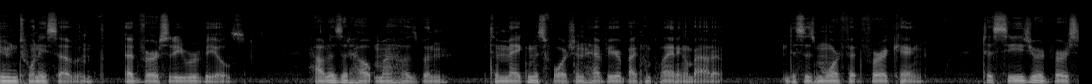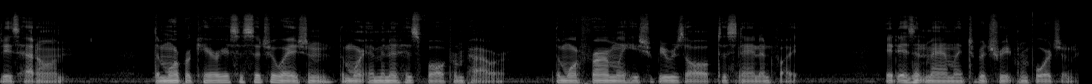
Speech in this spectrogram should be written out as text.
27th, Adversity Reveals. How does it help my husband to make misfortune heavier by complaining about it? This is more fit for a king, to seize your adversities head on. The more precarious his situation, the more imminent his fall from power, the more firmly he should be resolved to stand and fight. It isn't manly to retreat from fortune.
